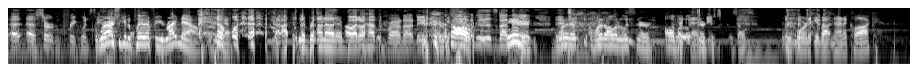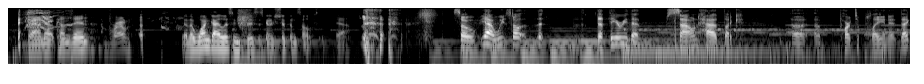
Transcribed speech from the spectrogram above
a, a certain frequency. We're like- actually gonna play that for you right now. Yeah. No, I put the brown out. oh, I don't have the brown note, dude. Oh, it's not Damn there. I wanted, I wanted all our listener, all of our Yeah. listeners to shit every morning about nine o'clock. Brown note comes in. Brown. Yeah, the one guy listening to this is gonna shit themselves. Yeah. so yeah, we so the, the theory that sound had like a, a part to play in it that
